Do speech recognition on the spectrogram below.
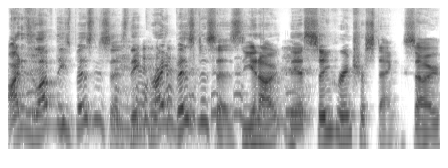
I just love these businesses. They're great businesses you know? They're super interesting. So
